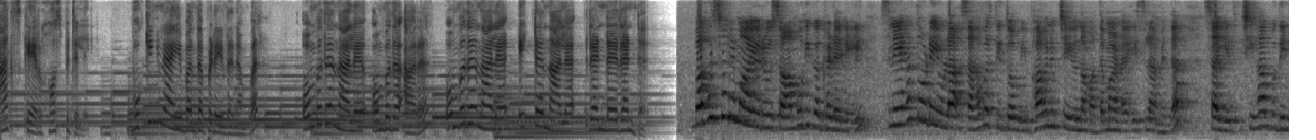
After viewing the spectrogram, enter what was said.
മാക്സ് കെയർ ഹോസ്പിറ്റലിൽ. ബുക്കിംഗിനായി ബന്ധപ്പെടേണ്ട നമ്പർ ഒമ്പത് നാല് ഒമ്പത് ആറ് ഒമ്പത് നാല് എട്ട് നാല് രണ്ട് രണ്ട്. ബഹുസ്വരമായൊരു സാമൂഹിക ഘടനയിൽ സ്നേഹത്തോടെയുള്ള സഹവർത്തിത്വം വിഭാവനം ചെയ്യുന്ന മതമാണ് ഇസ്ലാമെന്ന് സയ്യിദ് ഷിഹാബുദ്ദീൻ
